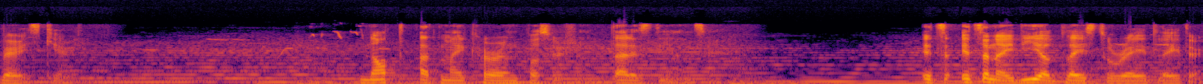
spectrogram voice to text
Very scary. Not at my current position, that is the answer. It's, it's an ideal place to raid later.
